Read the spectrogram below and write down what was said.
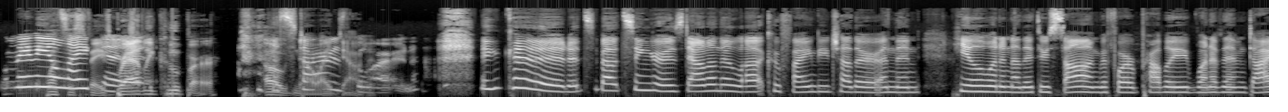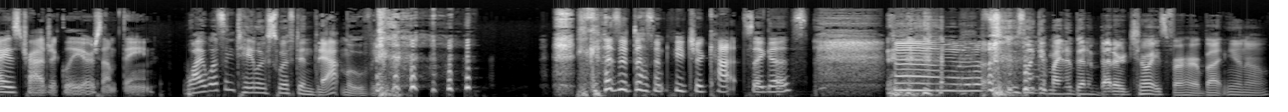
Well, maybe you'll like it. Bradley Cooper. Oh no, I doubt it. born. It could. It's about singers down on their luck who find each other and then heal one another through song before probably one of them dies tragically or something. Why wasn't Taylor Swift in that movie? because it doesn't feature cats, I guess. Uh, Seems like it might have been a better choice for her, but you know.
